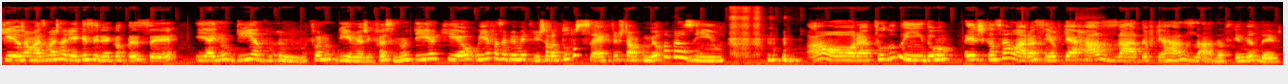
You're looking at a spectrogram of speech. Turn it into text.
que eu jamais imaginaria que isso iria acontecer. E aí no dia, foi no dia, minha gente, foi assim, no dia que eu ia fazer a biometria, estava tudo certo, eu estava com meu papelzinho, a hora, tudo lindo. Eles cancelaram, assim, eu fiquei arrasada, eu fiquei arrasada, eu fiquei, meu Deus.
